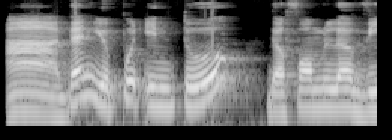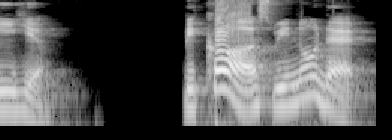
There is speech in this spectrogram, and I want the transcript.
Uh, then you put into the formula V here. Because we know that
